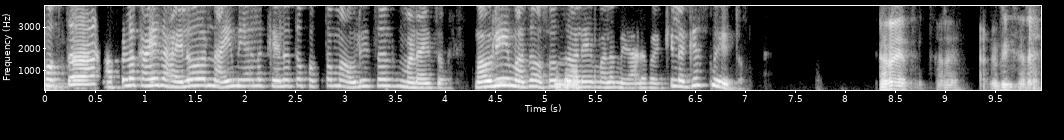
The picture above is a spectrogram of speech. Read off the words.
फक्त आपलं काही राहिलं नाही मिळालं केलं तर फक्त माऊलीच म्हणायचं. माऊली माझं असंच हो. झालंय मला मिळालं पाहिजे की लगेच मिळतं. खरं आहे ते खरं आहे. अगदी खरं आहे.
